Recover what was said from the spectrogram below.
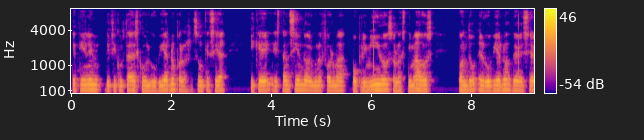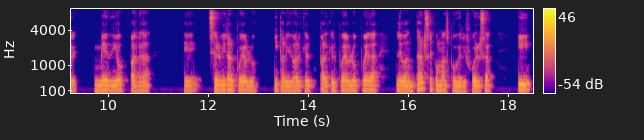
que tienen dificultades con el gobierno por la razón que sea y que están siendo de alguna forma oprimidos o lastimados cuando el gobierno debe ser medio para eh, servir al pueblo y para ayudar que para que el pueblo pueda levantarse con más poder y fuerza y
